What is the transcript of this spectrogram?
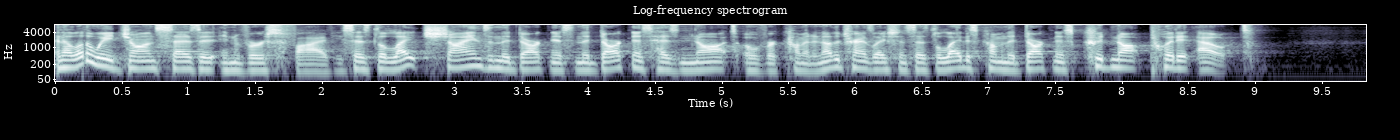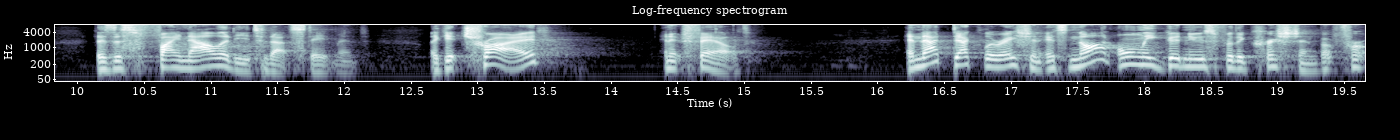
And I love the way John says it in verse 5. He says, The light shines in the darkness, and the darkness has not overcome it. Another translation says, The light has come, and the darkness could not put it out. There's this finality to that statement. Like it tried, and it failed. And that declaration, it's not only good news for the Christian, but for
